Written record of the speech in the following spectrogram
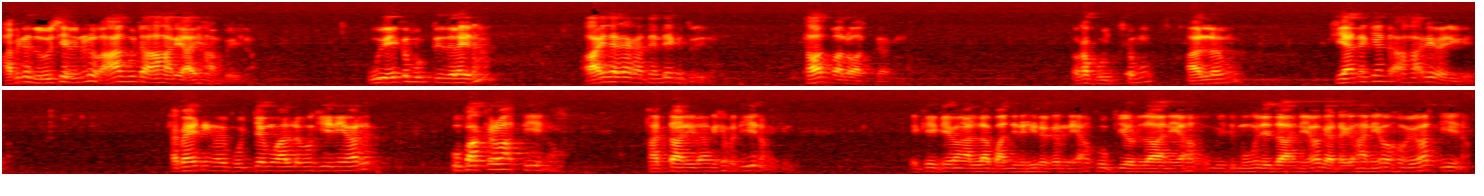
අපිට දූෂ්‍ය වෙනකොට ආගුට ආහාරය ආයි හම්බ වෙනවා. ඌ ඒක මුක්ති දෙලා එන ආයි සැරයක් අතෙන්ට එකතු වෙනවා. තවත් බලවත් කරනවා. ඔක පුච්චමු, අල්ලමු කියන්න කියන්න ආහාරය වැඩි වෙනවා. හැබැයි ඉතින් ওই පුච්චමු අල්ලමු කියන ඒවාට උපක්‍රමයක් තියෙනවා. කට්ටාලි ළඟ එහෙම තියෙනවා ඉතින්. එක එක ඒවා අල්ලා බඳින හිර කරනවා, කුප්පිය වල දානවා, උමිති මුහුදේ දානවා, ගැට ගහනවා, ඔහොම ඒවා තියෙනවා.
